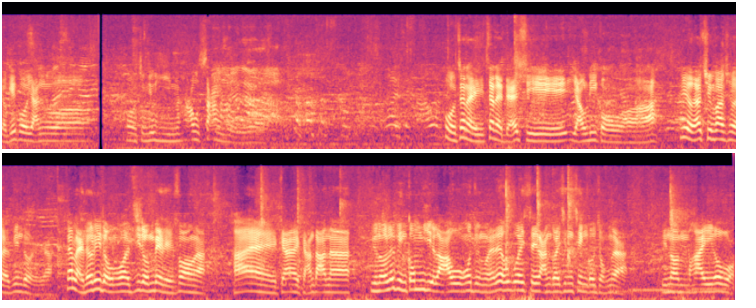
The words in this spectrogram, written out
又幾過癮嘅喎。哦，仲要現烤生蠔喎。哦，真係真係第一次有呢個喎嚇！呢度一穿翻出去係邊度嚟㗎？一嚟到呢度我就知道咩地方啊。唉，梗係簡單啦。原來呢邊咁熱鬧喎，我認為咧好鬼死冷鬼清清嗰種㗎。原來唔係㗎喎。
